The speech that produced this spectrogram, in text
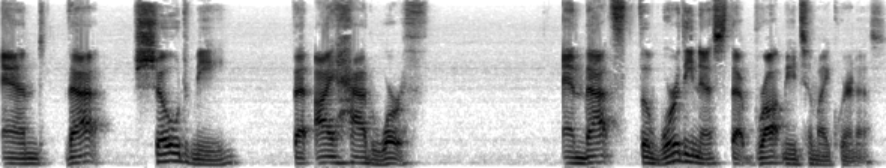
And that showed me that I had worth. And that's the worthiness that brought me to my queerness.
